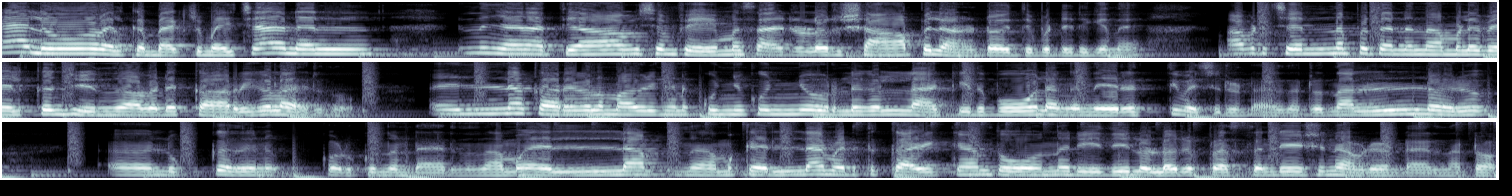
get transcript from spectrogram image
Hello welcome back to my channel ഇന്ന് ഞാൻ അത്യാവശ്യം ഫേമസ് ആയിട്ടുള്ള ഒരു ഷാപ്പിലാണ് കേട്ടോ എത്തിപ്പെട്ടിരിക്കുന്നത് അവിടെ ചെന്നപ്പോൾ തന്നെ നമ്മളെ വെൽക്കം ചെയ്യുന്നത് അവരുടെ കറികളായിരുന്നു. എല്ലാ കറികളും അവരിങ്ങനെ കുഞ്ഞു കുഞ്ഞു ഉരുളകളിലാക്കി ഇതുപോലെ അങ്ങ് നിരത്തി വെച്ചിട്ടുണ്ടായിരുന്നു കേട്ടോ നല്ലൊരു ലുക്ക് അതിന് കൊടുക്കുന്നുണ്ടായിരുന്നു. നമ്മൾ എല്ലാം നമുക്കെല്ലാം എടുത്ത് കഴിക്കാൻ തോന്നുന്ന രീതിയിലുള്ള ഒരു പ്രസന്റേഷൻ അവിടെ ഉണ്ടായിരുന്നു കേട്ടോ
